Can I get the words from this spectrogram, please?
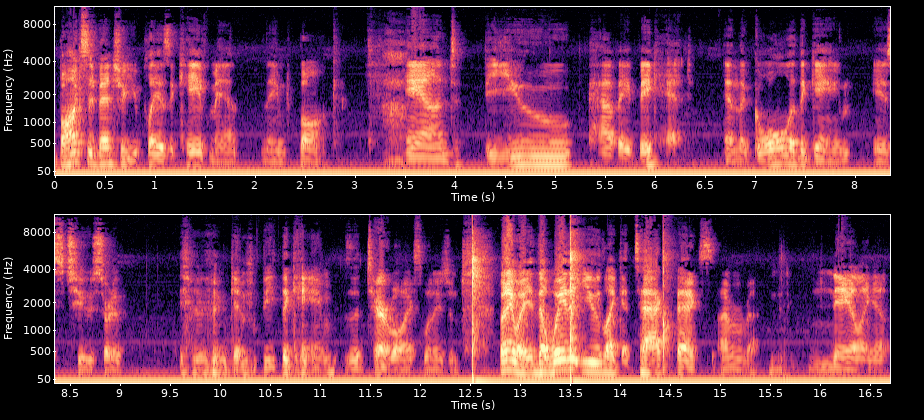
Bonk's Adventure. You play as a caveman named Bonk, and you have a big head, and the goal of the game is to sort of get beat the game. It's a terrible explanation, but anyway, the way that you like attack. Thanks, I'm nailing it.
